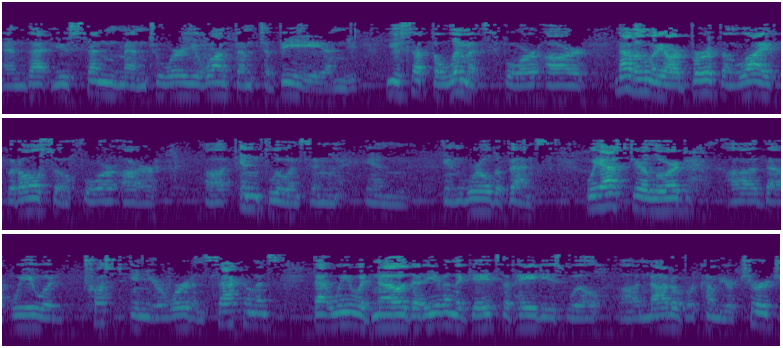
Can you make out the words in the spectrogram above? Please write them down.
and that you send men to where you want them to be and you set the limits for our not only our birth and life but also for our uh, influence in, in, in world events. We ask, dear Lord, uh, that we would trust in your word and sacraments that we would know that even the gates of Hades will uh, not overcome your church,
